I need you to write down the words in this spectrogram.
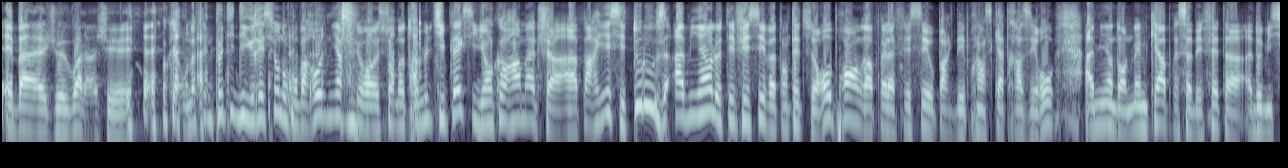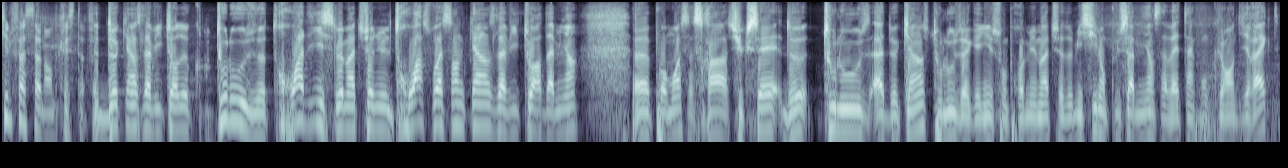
eh ben je voilà. Ok, on a fait une petite digression, donc on va revenir sur, euh, sur notre multiplex. Il y a encore un match à, à parier, c'est Toulouse-Amiens. Le TFC va tenter de se reprendre après la fessée au Parc des Princes 4 à 0. Amiens dans le même cas après sa défaite à, à domicile face à Nantes, Christophe. 2-15 la victoire de Toulouse, 3-10 le match nul, 3-75 la victoire d'Amiens. Euh, pour moi, ça sera succès de Toulouse à 2-15. Toulouse a gagné son premier match à domicile. En plus, Amiens, ça va être un concurrent direct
